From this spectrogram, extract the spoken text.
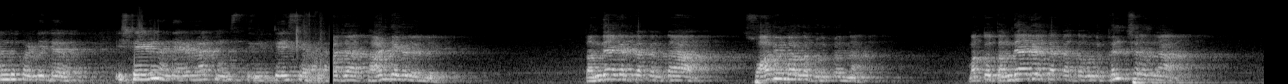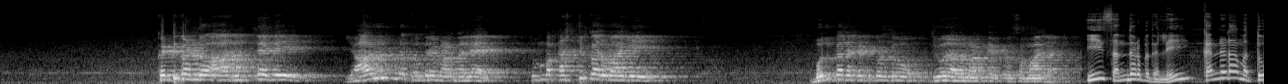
ಅಂದುಕೊಂಡಿದ್ದರು. ಇಷ್ಟೇ ಹೇಳಿ ನಾನು ಎರಡು ಮಾತು ಮುಗಿಸ್ತೀನಿ. ಜೈ ಸೇವಾಲಾಲ್ ತಾಂಡ್ಯಗಳಲ್ಲಿ ತಂದೆ ತಂದೆಯಾಗಿರ್ತಕ್ಕಂಥ ಸ್ವಾಭಿಮಾನದ ಬದುಕನ್ನ ಮತ್ತು ತಂದೆಯಾಗಿರ್ತಕ್ಕಂಥ ಒಂದು ಕಲ್ಚರನ್ನ ಕಟ್ಟಿಕೊಂಡು ಆ ನಿಟ್ಟಿನಲ್ಲಿ ಯಾರೂ ಕೂಡ ತೊಂದರೆ ಮಾಡದಲ್ಲೇ ತುಂಬಾ ಕಷ್ಟಕರವಾಗಿ ಬದುಕನ್ನು ಕಟ್ಟಿಕೊಂಡು ಜೀವನ ಮಾಡ್ತಿರ್ತಾರೆ ಸಮಾಜ. ಈ ಸಂದರ್ಭದಲ್ಲಿ ಕನ್ನಡ ಮತ್ತು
